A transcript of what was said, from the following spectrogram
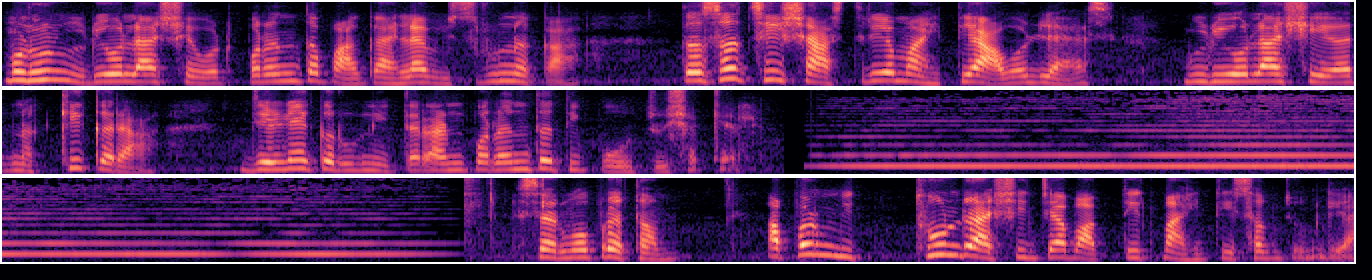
म्हणून व्हिडिओला शेवटपर्यंत बघायला विसरू नका. तसंच ही शास्त्रीय माहिती आवडल्यास व्हिडिओला शेअर नक्की करा जेणेकरून इतरांपर्यंत ती पोहोचू शकेल. सर्वप्रथम आपण मिथून राशींच्या बाबतीत माहिती समजून घ्या.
